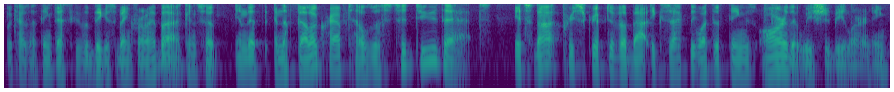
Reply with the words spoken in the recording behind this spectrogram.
because I think that's the biggest bang for my buck. And so, and the, and the Fellowcraft tells us to do that. It's not prescriptive about exactly what the things are that we should be learning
